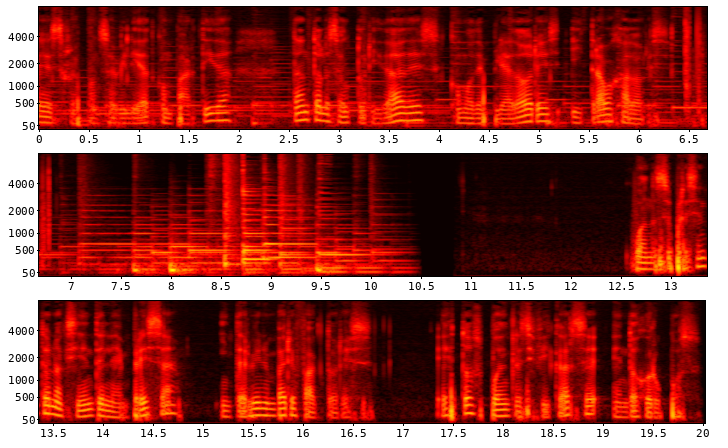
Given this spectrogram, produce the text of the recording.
es responsabilidad compartida tanto de las autoridades como de empleadores y trabajadores. Cuando se presenta un accidente en la empresa, intervienen varios factores. Estos pueden clasificarse en dos grupos.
